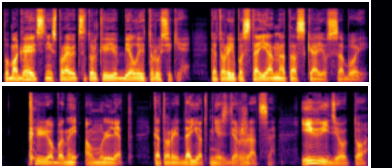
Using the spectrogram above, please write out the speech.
Помогают с ней справиться только ее белые трусики, которые постоянно таскаю с собой. Грёбаный амулет, который дает мне сдержаться. И видео то.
